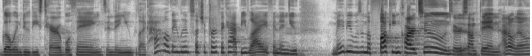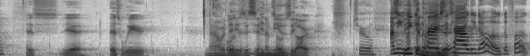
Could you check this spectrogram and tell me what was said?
go and do these terrible things and then you like how they live such a perfect happy life and then you maybe it was in the fucking cartoons or Yeah. something. I don't know. It's yeah, it's weird. Nowadays Well, it's in the getting so music. dark. True. I mean, Speaking look of at Courage the Cowardly Dog. The fuck.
